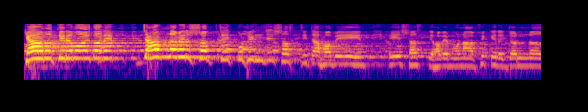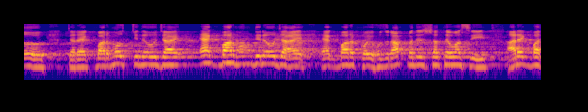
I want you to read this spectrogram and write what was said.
কিয়ামতের ময়দানে জাহান্নামের সবচেয়ে কঠিন যে শাস্তিটা হবে এই শাস্তি হবে মুনাফিকের জন্য। যারা একবার মসজিদেও যায়, একবার মন্দিরেও যায়, একবার কয়, হুজুর, আপনাদের সাথেও আসি আরেকবার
